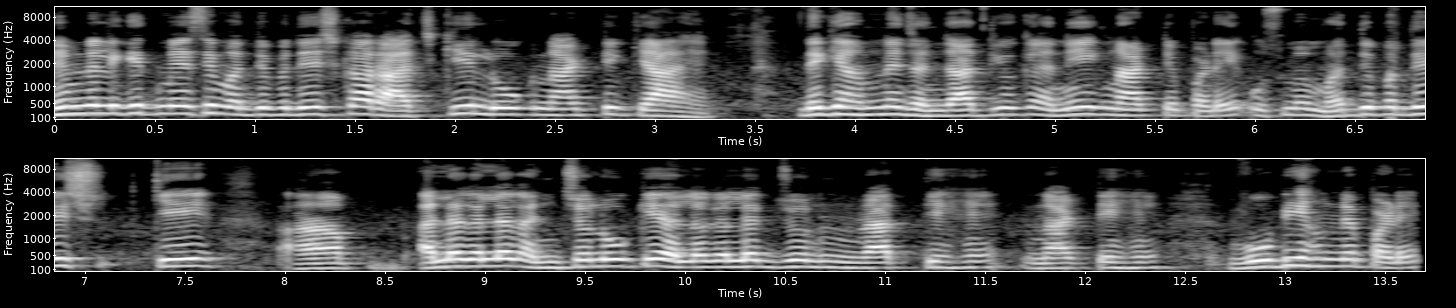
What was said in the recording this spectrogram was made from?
निम्नलिखित में से मध्य प्रदेश का राजकीय लोक नाट्य क्या है? देखिए, हमने जनजातियों के अनेक नाट्य पढ़े, उसमें मध्य प्रदेश के अलग अलग अंचलों के अलग अलग जो नृत्य हैं, नाट्य हैं वो भी हमने पढ़े।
